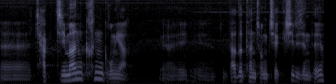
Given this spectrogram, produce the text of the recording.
에, 작지만 큰 공약 예, 따뜻한 정책 시리즈인데요.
